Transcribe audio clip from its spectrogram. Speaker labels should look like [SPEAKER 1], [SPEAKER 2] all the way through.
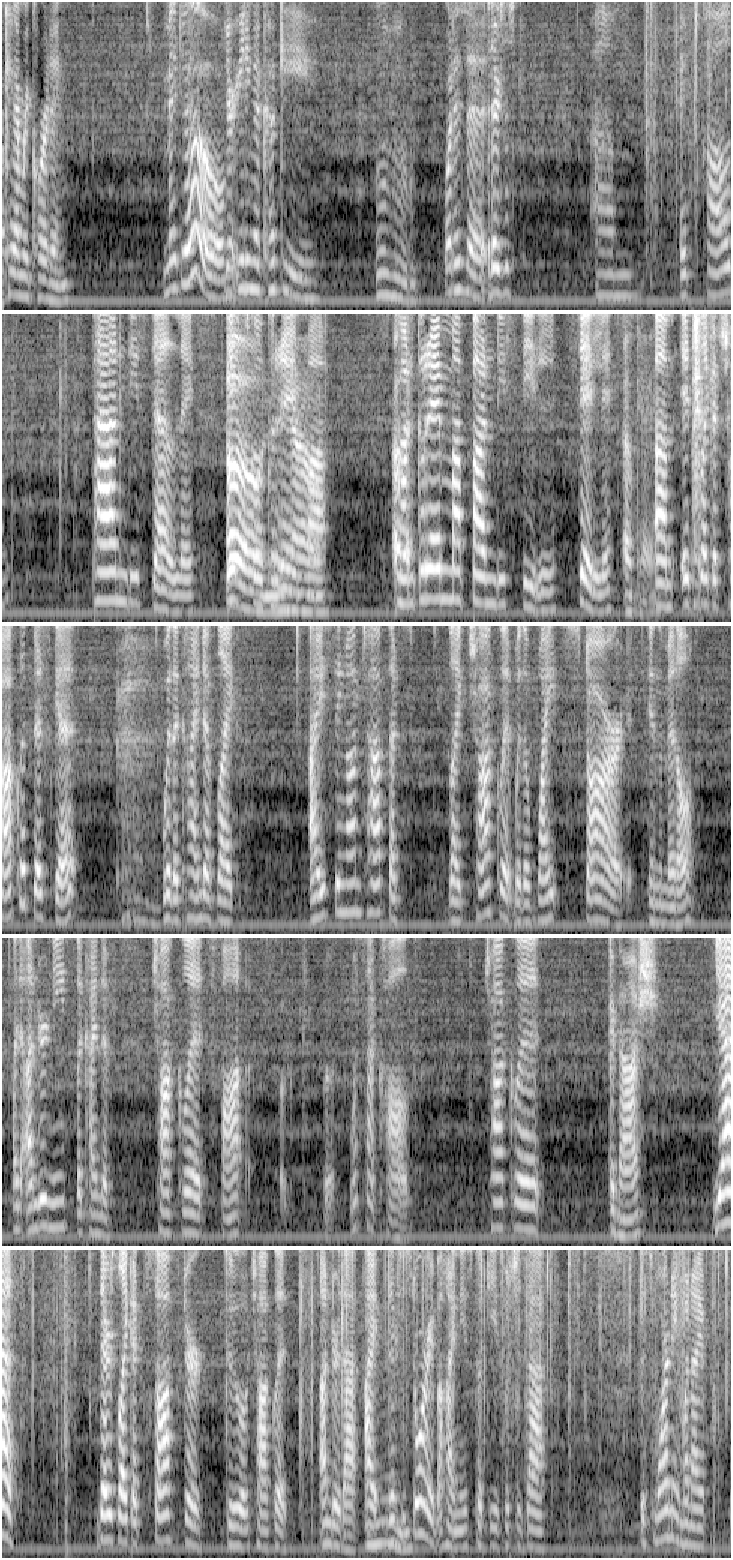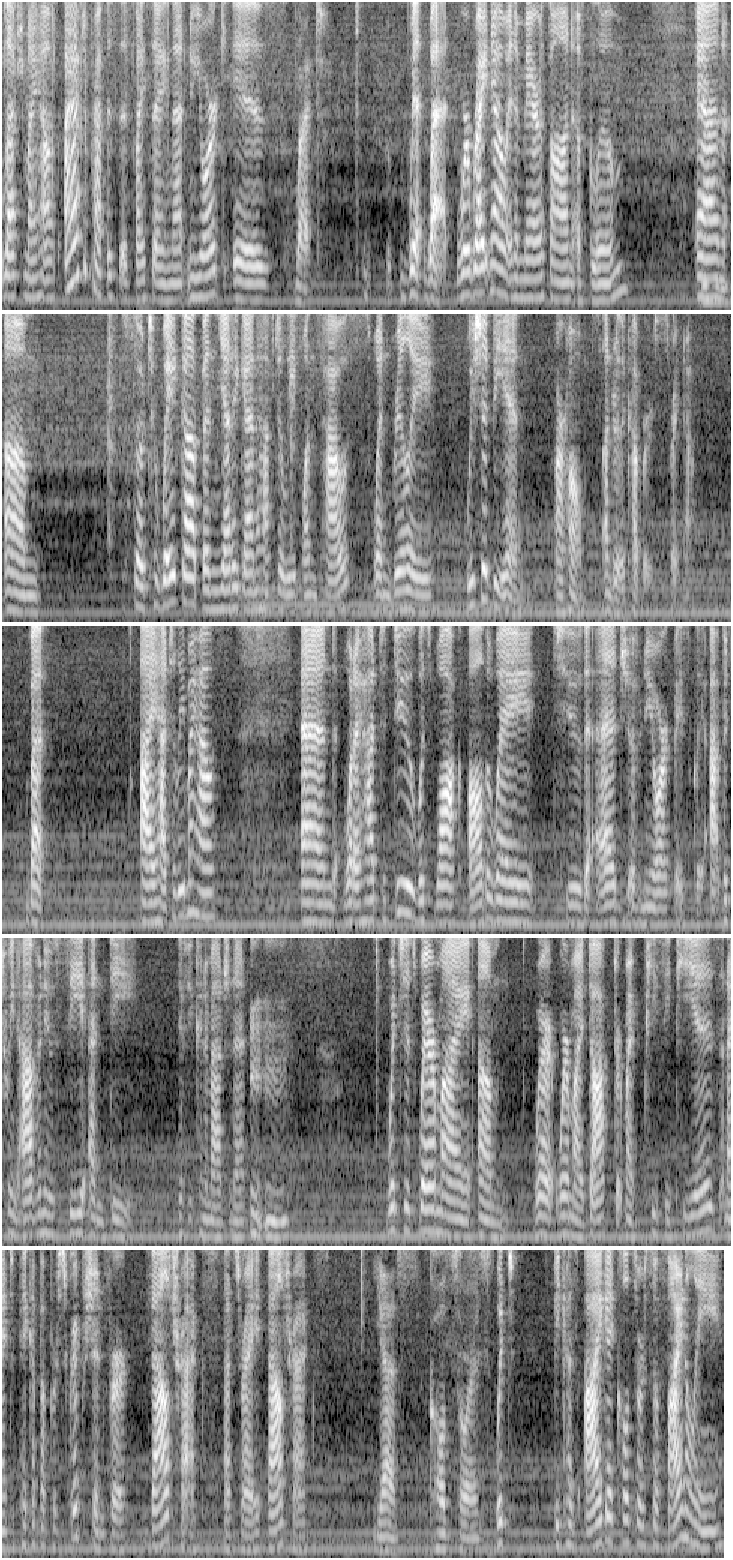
[SPEAKER 1] Okay, I'm recording.
[SPEAKER 2] Me too.
[SPEAKER 1] You're eating a cookie.
[SPEAKER 2] mm-hmm.
[SPEAKER 1] What is it?
[SPEAKER 2] There's this. Um, it's called pan di stelle, bisco
[SPEAKER 1] Oh,
[SPEAKER 2] crema,
[SPEAKER 1] Oh,
[SPEAKER 2] con
[SPEAKER 1] that-
[SPEAKER 2] crema pan di stille. stelle.
[SPEAKER 1] okay.
[SPEAKER 2] Um, it's like a chocolate biscuit with a kind of like icing on top that's like chocolate with a white star in the middle, and underneath the kind of chocolate font. What's that called? Chocolate.
[SPEAKER 1] Ganache.
[SPEAKER 2] Yes. There's like a softer goo of chocolate under that. I there's a story behind these cookies, which is that this morning when I left my house, I have to preface this by saying that New York is
[SPEAKER 1] Wet.
[SPEAKER 2] wet. wet. We're right now in a marathon of gloom, and um, so to wake up and yet again have to leave one's house when really we should be in our homes under the covers right now, but I had to leave my house, and what I had to do was walk all the way to the edge of New York, basically between Avenue C and D, if you can imagine it
[SPEAKER 1] Mm-mm.
[SPEAKER 2] which is where my um, where where my doctor my PCP is, and I had to pick up a prescription for Valtrex. That's right, Valtrex.
[SPEAKER 1] Yes. Cold sores.
[SPEAKER 2] Which, because I get cold sores, so finally,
